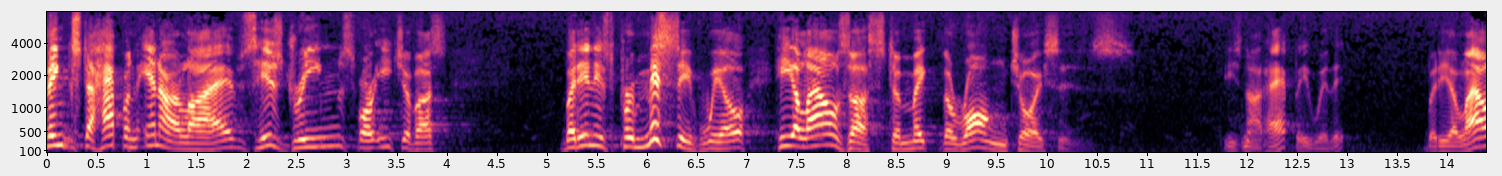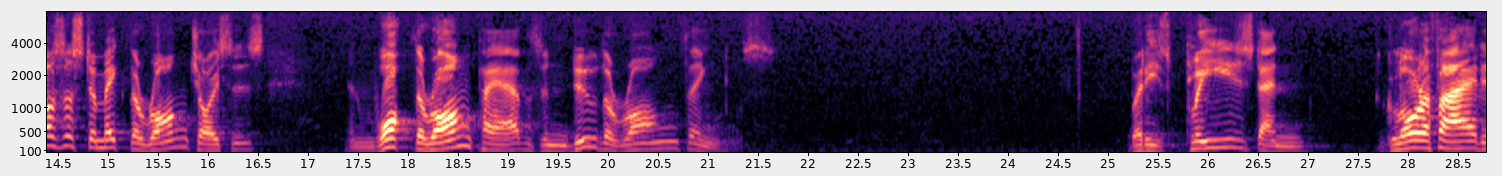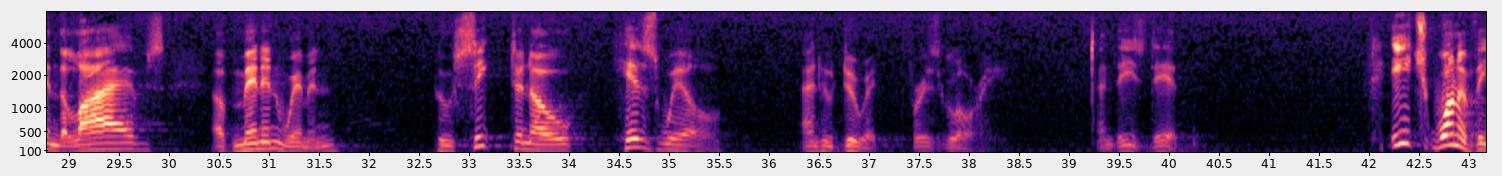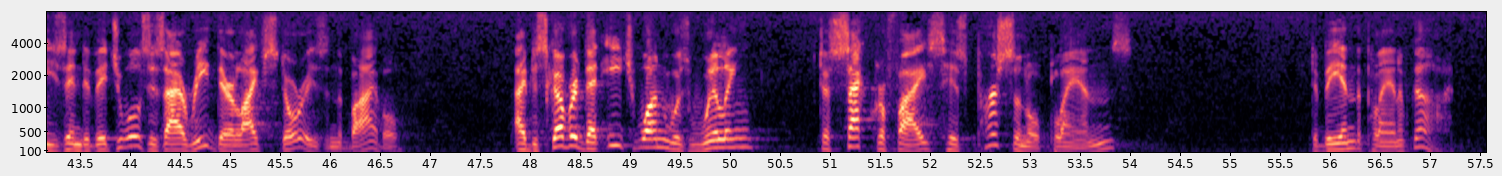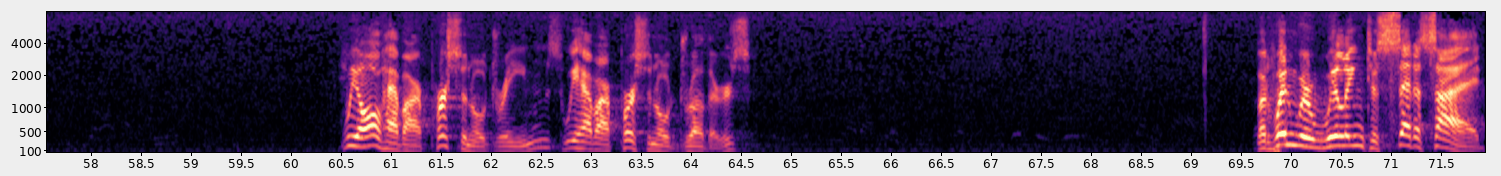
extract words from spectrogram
things to happen in our lives, His dreams for each of us. But in His permissive will, He allows us to make the wrong choices. He's not happy with it, but He allows us to make the wrong choices and walk the wrong paths and do the wrong things. But He's pleased and glorified in the lives of men and women who seek to know His will and who do it for His glory. And these did. Each one of these individuals, as I read their life stories in the Bible, I've discovered that each one was willing to sacrifice his personal plans to be in the plan of God. We all have our personal dreams. We have our personal druthers. But when we're willing to set aside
